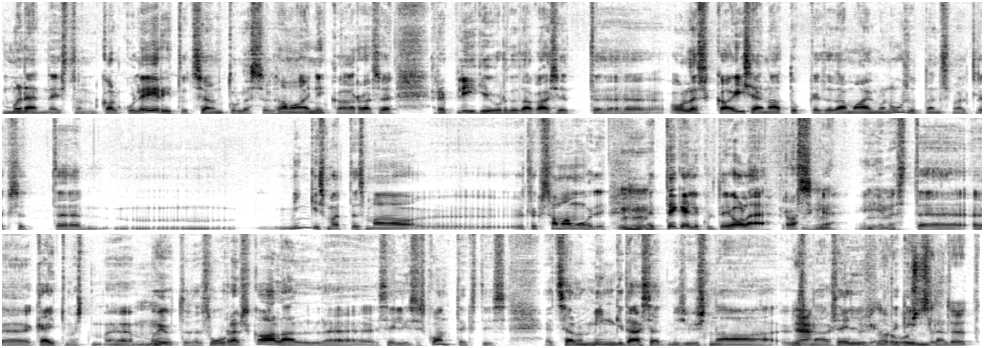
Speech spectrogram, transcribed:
mõned neist on kalkuleeritud, see on, tulles sellesama Annika Arrase repliigi juurde tagasi, et olles ka ise natuke seda maailma nuusutanud, siis ma ütleks, et mingis mõttes ma ütleks samamoodi mm, -hmm. et tegelikult ei ole raske mm -hmm. inimeste äh, käitumist äh, mõjutada suurel skaalal äh, sellises kontekstis. et seal on mingid asjad, mis üsna, üsna selgelt ja kindlalt,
